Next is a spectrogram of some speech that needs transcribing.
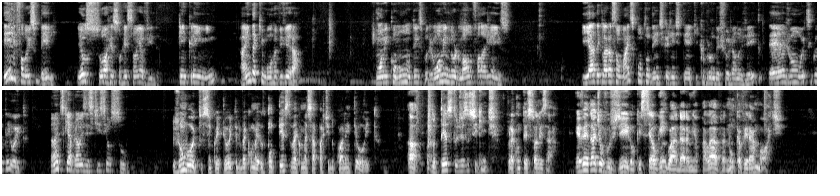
ele falou isso dele. Eu sou a ressurreição e a vida. Quem crê em mim, ainda que morra, viverá. Um homem comum não tem esse poder. Um homem normal não falaria isso. E a declaração mais contundente que a gente tem aqui, que o Bruno deixou já no jeito, é João 8,58. Antes que Abraão existisse, eu sou. João 8, 58, ele vai come... o contexto vai começar a partir do 48. Ó, o texto diz o seguinte, para contextualizar. Em verdade eu vos digo que se alguém guardar a minha palavra, nunca verá a morte.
